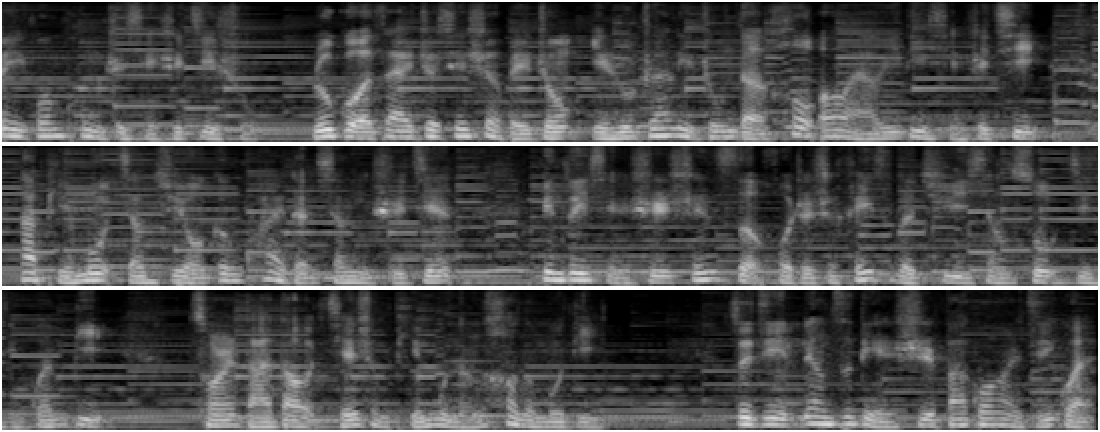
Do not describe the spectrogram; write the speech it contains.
背光控制显示技术。如果在这些设备中引入专利中的后 OLED 显示器，那屏幕将具有更快的相应时间，并对显示深色或者是黑色的区域像素进行关闭，从而达到节省屏幕能耗的目的。最近，量子点式发光二极管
